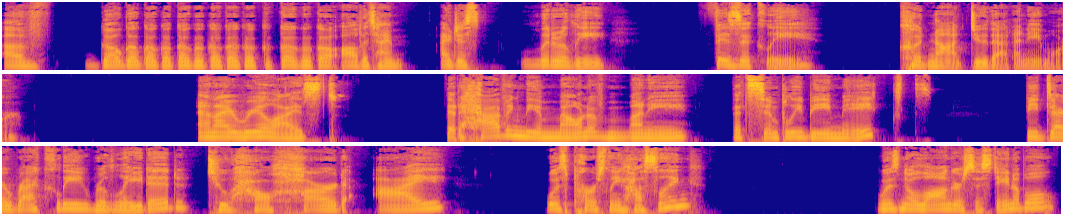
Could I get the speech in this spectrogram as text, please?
of go, go, go, go, go, go, go, go, go, go, go, go, go all the time. I just literally physically could not do that anymore. And I realized that having the amount of money that Simply Be makes be directly related to how hard I was personally hustling was no longer sustainable,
